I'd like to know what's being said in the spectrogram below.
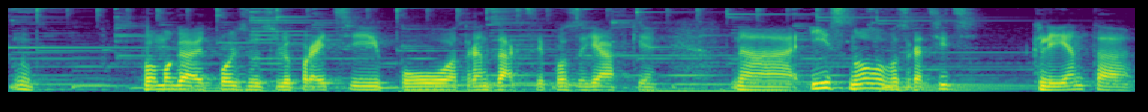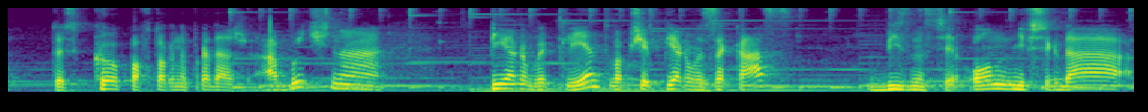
ну, помогают пользователю пройти по транзакции, по заявке, а, и снова возвратить клиента то есть к повторной продаже. Обычно первый клиент, вообще первый заказ в бизнесе, он не всегда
